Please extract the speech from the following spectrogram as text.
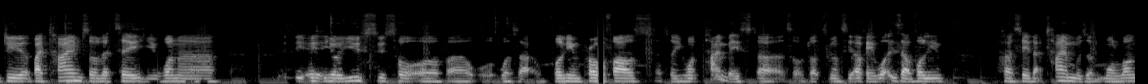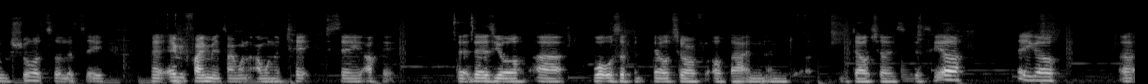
do it by time. So let's say you wanna. You're used to sort of uh, what's that volume profiles. So you want time-based uh, sort of dots. You want to see, okay, what is that volume per se? That time was it more long, short? So let's say uh, every five minutes I want I want to tick to say okay, th- there's your uh, what was the delta of, of that and, and the delta is, is here. There you go. Uh,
